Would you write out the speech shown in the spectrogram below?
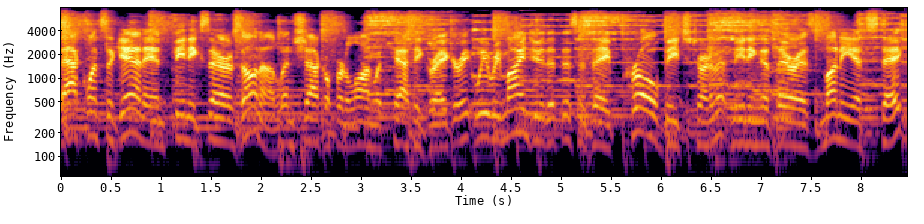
Back once again in Phoenix, Arizona. Lynn Shackelford along with Kathy Gregory. We remind you that this is a pro beach tournament, meaning that there is money at stake.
